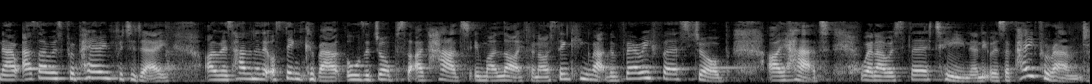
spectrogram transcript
Now, as I was preparing for today, I was having a little think about all the jobs that I've had in my life, and I was thinking about the very first job I had when I was 13, and it was a paper round.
